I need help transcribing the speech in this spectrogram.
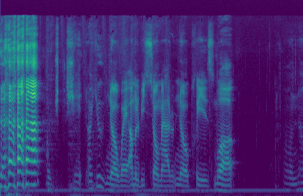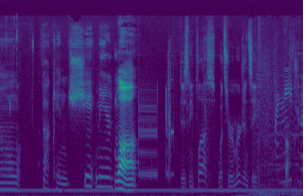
Oh shit! Are you? No way! I'm gonna be so mad. No, please. what? Oh no! Fucking shit, man. What? Disney Plus, what's your emergency? I need to know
